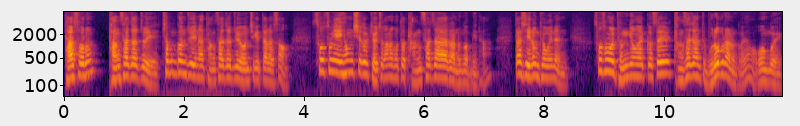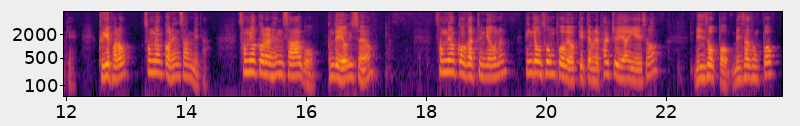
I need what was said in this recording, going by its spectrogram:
다소는 당사자주의, 처분권주의나 당사자주의 원칙에 따라서 소송의 형식을 결정하는 것도 당사자라는 겁니다. 따라서 이런 경우에는 소송을 변경할 것을 당사자한테 물어보라는 거예요. 원고에게. 그게 바로 성명권 행사입니다. 성명권을 행사하고 근데 여기서요. 성명권 같은 경우는 행정소송법에 없기 때문에 8조 2항에 의해서 민소법, 민사소송법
